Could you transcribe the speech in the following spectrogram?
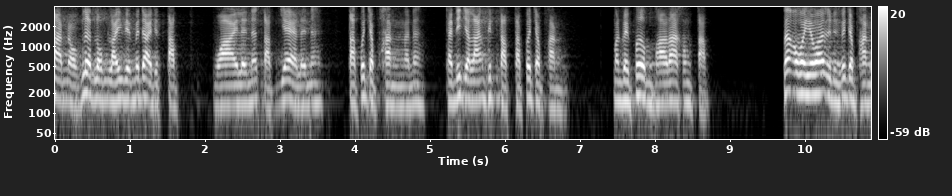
ดันออกเลือดลมไหลเวียนไม่ได้เดี๋ยวตับวายเลยนะ ตับแย่เลยนะ ตับก็จะพังนะแทนที่จะล้างพิษตับตับก็จะพัง มันไปเพิ่มภาระของตับ แล้วอวัยวะอื่นๆก็จะพัง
